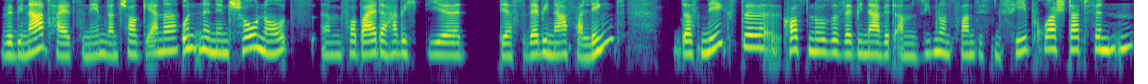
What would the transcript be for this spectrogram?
Webinar teilzunehmen, dann schau gerne unten in den Show Notes ähm, vorbei. Da habe ich dir das Webinar verlinkt. Das nächste kostenlose Webinar wird am 27. Februar stattfinden.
